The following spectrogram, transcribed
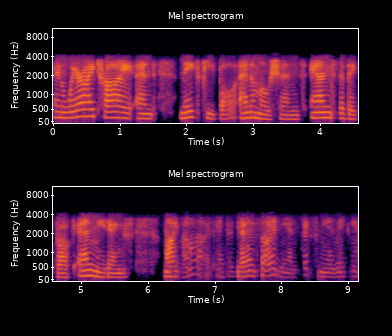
and where I try and make people and emotions and the big book and meetings my God and to get inside me and fix me and make me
